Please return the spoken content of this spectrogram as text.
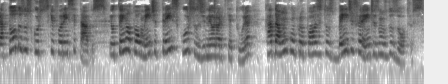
para todos os cursos que forem citados. Eu tenho atualmente três cursos de neuroarquitetura, cada um com propósitos bem diferentes uns dos outros.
